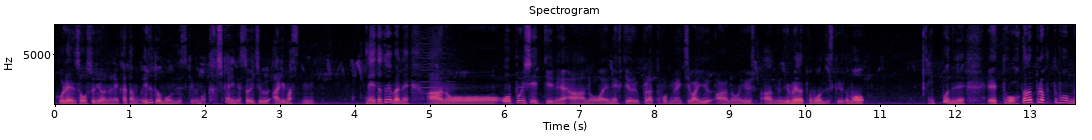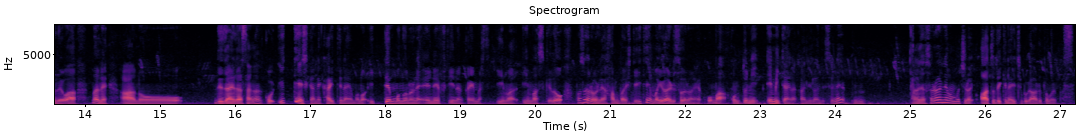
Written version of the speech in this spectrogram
こう連想するような、ね、方もいると思うんですけども確かにねそういう一部あります。うんね、例えばね、あのー、 OpenSea っていうね、あの NFT よりプラットフォームが一番ゆあのあの有名だと思うんですけれども一方でね、えっと、他のプラットフォームでは、まあね、あのーデザイナーさんがこう1点しかね書いてないもの1点もののね NFT なんか言います言いますけど、まあ、そういうのをね販売していて、まあ、いわゆるそういうのはねこうまあ本当に絵みたいな感じなんですよね。うんなのでそれはねもちろんアート的な一部があると思います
